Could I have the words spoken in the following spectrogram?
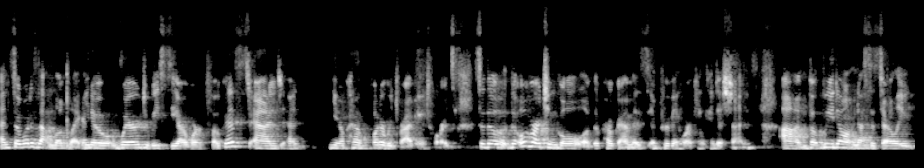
And so what does that look like? You know, where do we see our work focused and, and you know, kind of what are we driving towards? So the, the overarching goal of the program is improving working conditions, um, but we don't necessarily,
